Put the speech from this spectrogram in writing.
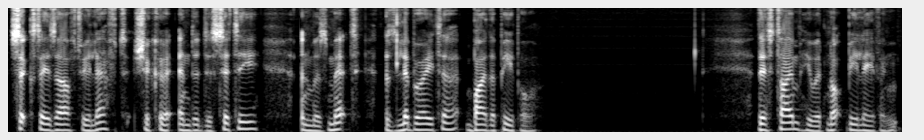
Six days after he left, Shirkuh entered the city and was met as liberator by the people. This time he would not be leaving.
